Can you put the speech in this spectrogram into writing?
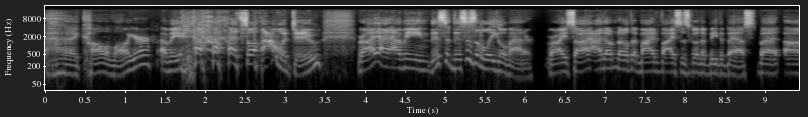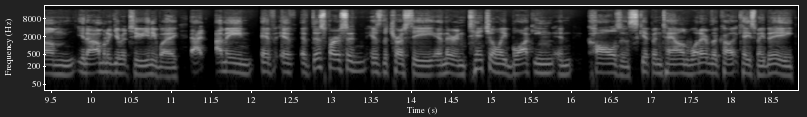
Uh, call a lawyer. I mean, that's what I would do, right? I, I, mean, this is this is a legal matter, right? So I, I don't know that my advice is going to be the best, but um, you know, I'm going to give it to you anyway. I, I mean, if, if if this person is the trustee and they're intentionally blocking and calls and skipping town, whatever the case may be,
